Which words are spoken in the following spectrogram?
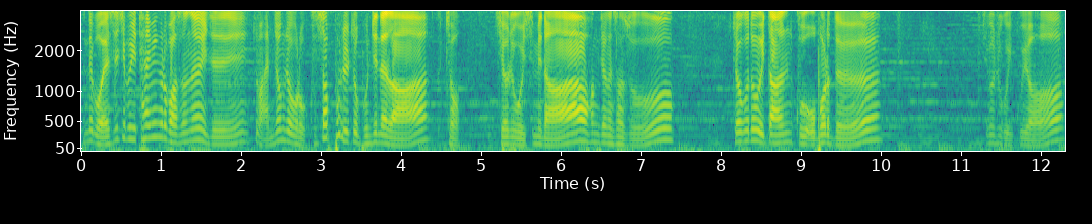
근데 뭐 SCV 타이밍으로 봐서는 이제 좀 안정적으로 구 서플을 좀 본진에다 그쵸 지어주고 있습니다. 황정현 선수. 저그도 일단 구 overlord 찍어주고 있고요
